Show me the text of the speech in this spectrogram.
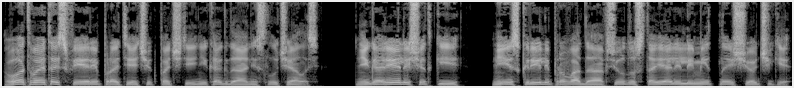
Вот в этой сфере протечек почти никогда не случалось. Не горели щитки, не искрили провода, всюду стояли лимитные счетчики.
